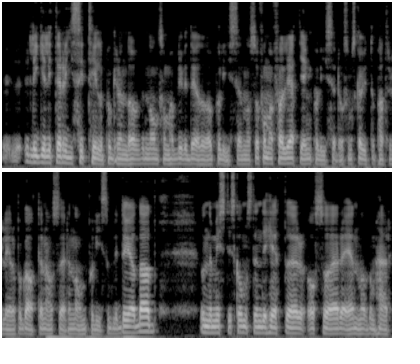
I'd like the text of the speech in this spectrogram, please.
eh, ligger lite risigt till på grund av någon som har blivit dödad av polisen. Och så får man följa ett gäng poliser då som ska ut och patrullera på gatorna och så är det någon polis som blir dödad under mystiska omständigheter. Och så är det en av de här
